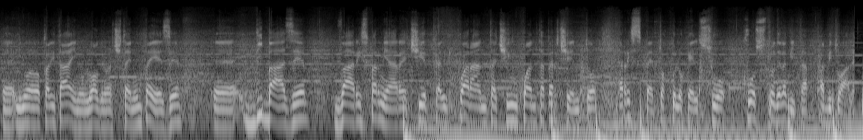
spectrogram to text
eh, in una località, in un luogo, in una città, in un paese, eh, di base va a risparmiare circa il 40-50% rispetto a quello che è il suo costo della vita abituale.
